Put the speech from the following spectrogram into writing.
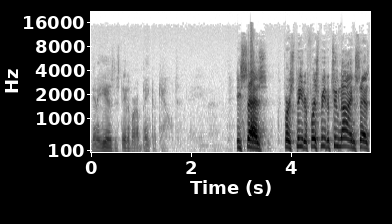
than he is the state of our bank account. He says, 1 Peter, 1 Peter 2 9 says,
